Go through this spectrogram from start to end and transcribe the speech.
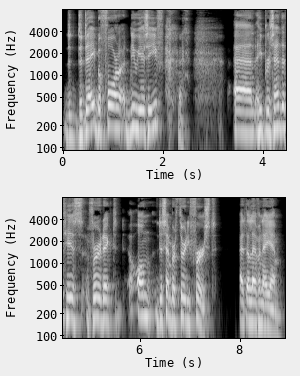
the, the day before New Year's Eve. and he presented his verdict on December 31st at 11 a.m.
